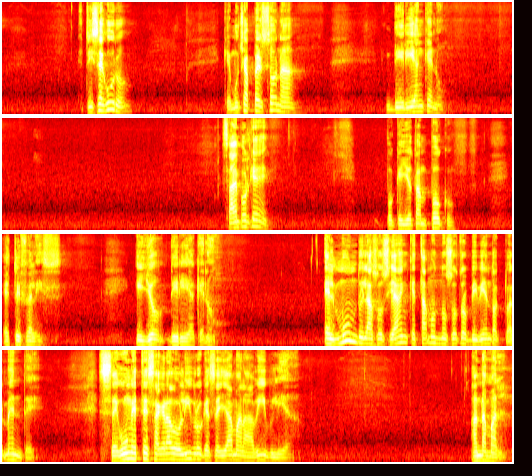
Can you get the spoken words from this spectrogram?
estoy seguro que muchas personas dirían que no. ¿Saben por qué? Porque yo tampoco estoy feliz. Y yo diría que no. El mundo y la sociedad en que estamos nosotros viviendo actualmente, según este sagrado libro que se llama la Biblia, anda mal.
